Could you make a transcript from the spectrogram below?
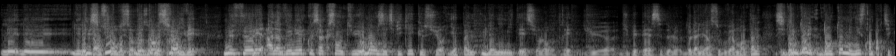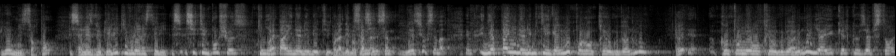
les, les, les disputes, tensions vont se- vont tensions. Ne ferait à l'avenir que s'accentuer. Comment vous expliquez que sur, il n'y a pas eu unanimité sur le retrait du, euh, du PPS et de, de l'alliance gouvernementale, C'est dont, une bonne- dont un ministre en particulier, le ministre sortant, C'est- Agnès de Kelly, qui voulait rester lui. C'est une bonne chose qu'il n'y ait Ouais. pas unanimité. Pour la démocratie. Ça ça bien sûr, ça m'a- il n'y a pas unanimité également pour l'entrée au gouvernement. Oui. Quand on est entré au gouvernement, il y a eu quelques abstentions.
